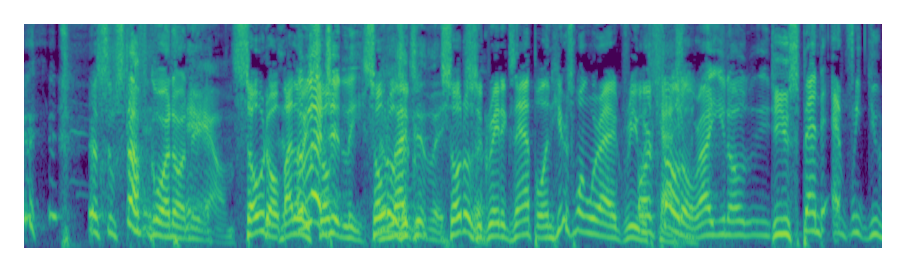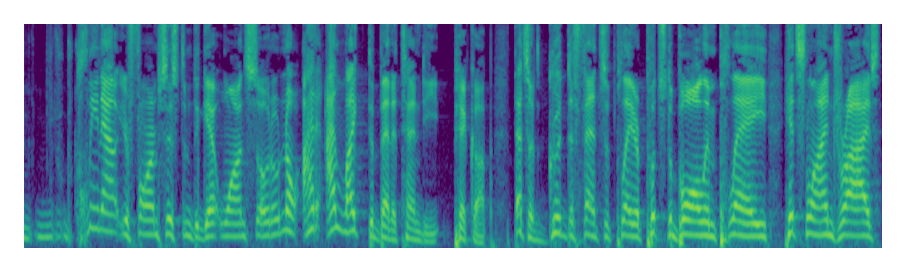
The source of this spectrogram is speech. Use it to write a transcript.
there's some stuff going on there. Soto, by the way, So- allegedly, Soto's, allegedly, A, Soto's a great example. And here's one where I agree or with Soto, Cashman. right? You know, Do you spend every do you clean out your farm system to get Juan Soto? No, I, I like the Benintendi pickup. That's a good defensive player, puts the ball in play, hits line drives.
